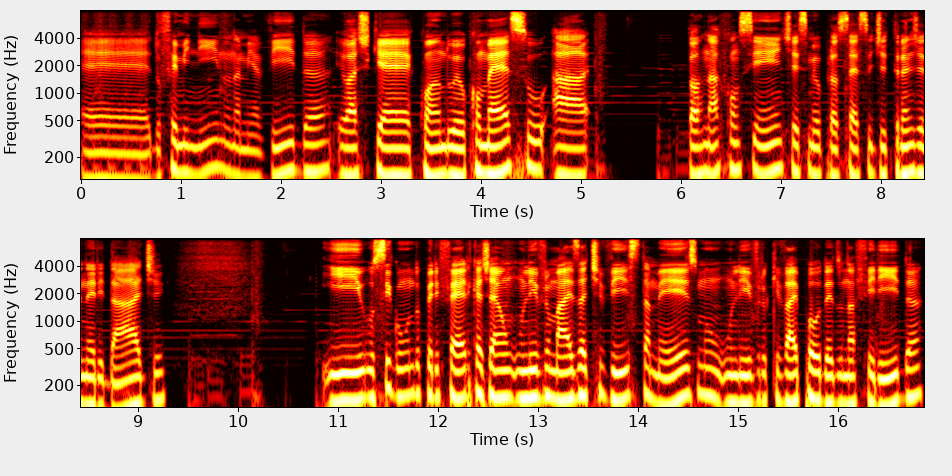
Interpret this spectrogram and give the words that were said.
é, do feminino na minha vida. Eu acho que é quando eu começo a tornar consciente esse meu processo de transgeneridade. E o segundo, Periférica, já é um, um, livro mais ativista mesmo, um livro que vai pôr o dedo na ferida,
